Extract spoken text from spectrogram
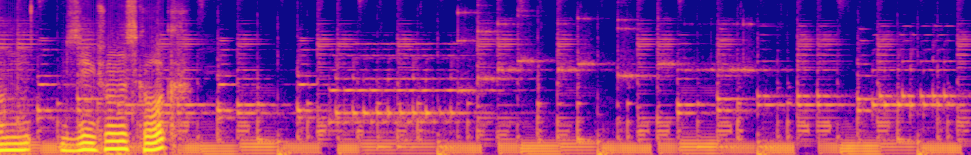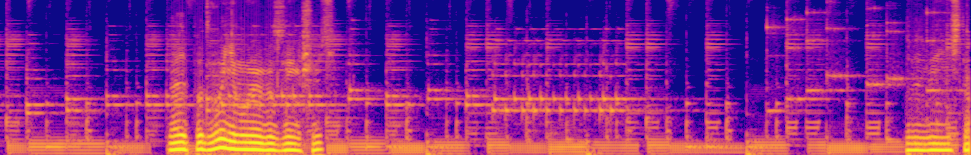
Mam zwiększony skok. Nawet podwójnie mogę go zwiększyć. Żeby zmienić to.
